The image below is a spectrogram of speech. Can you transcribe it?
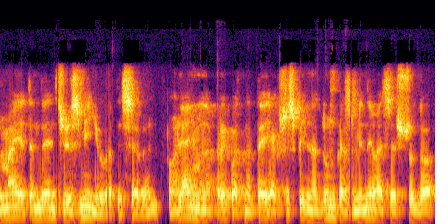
має тенденцію змінюватися. Погляньмо, наприклад, на те, як суспільна думка змінилася щодо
